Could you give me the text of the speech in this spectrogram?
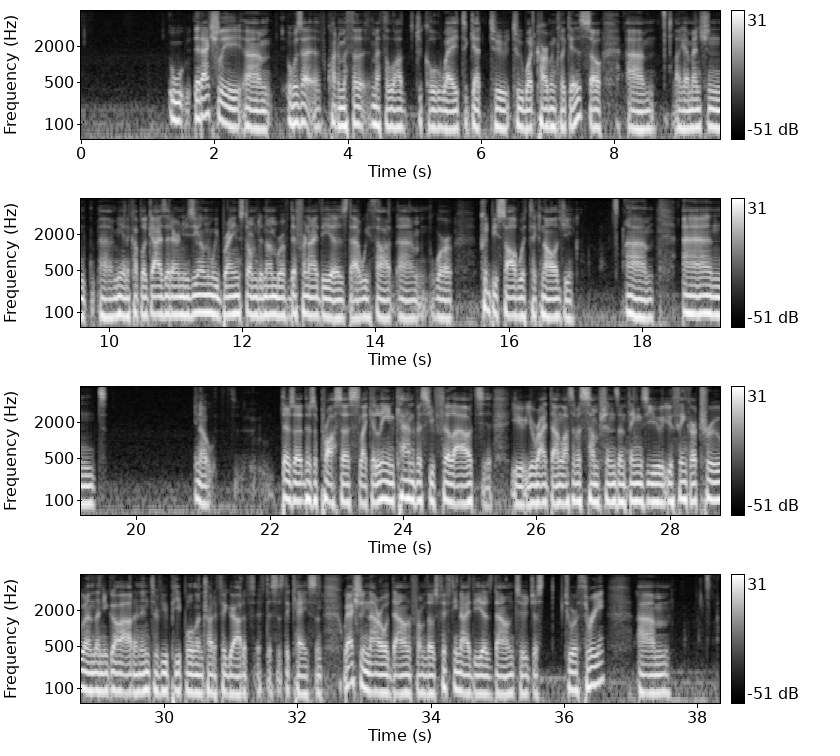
w- it actually um, it was a quite a metho- methodological way to get to to what Carbon Click is. So. Um, like I mentioned, uh, me and a couple of guys at Air New Zealand, we brainstormed a number of different ideas that we thought um, were could be solved with technology, um, and you know, there's a there's a process like a lean canvas you fill out you you write down lots of assumptions and things you you think are true and then you go out and interview people and try to figure out if, if this is the case. And we actually narrowed down from those 15 ideas down to just two or three. Um,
